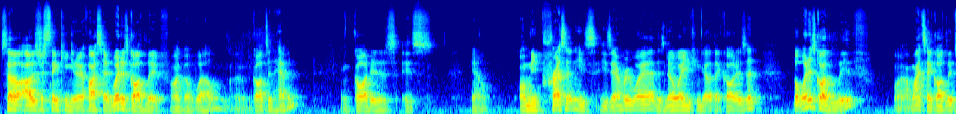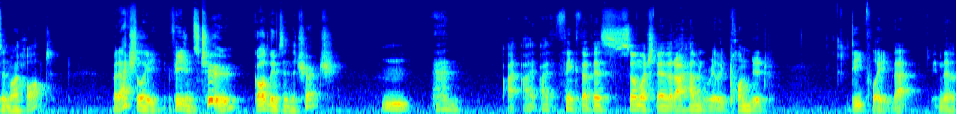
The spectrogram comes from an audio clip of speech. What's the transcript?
So I was just thinking, you know, if I said, "Where does God live?" I go, "Well, God's in heaven, and God is is, you know, omnipresent. He's he's everywhere. There's no way you can go that God isn't. But where does God live? Well, I might say God lives in my heart, but actually, Ephesians two, God lives in the church, Mm. and I, I I think that there's so much there that I haven't really pondered deeply. That in the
